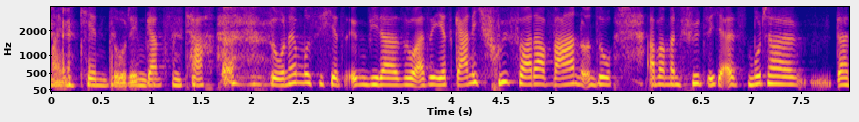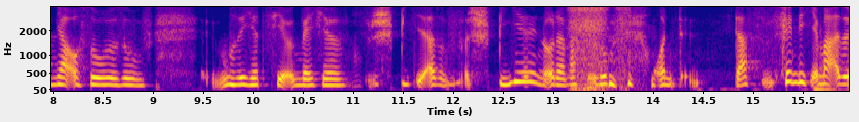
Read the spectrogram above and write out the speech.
meinem Kind so den ganzen Tag? So, ne, muss ich jetzt irgendwie da so, also jetzt gar nicht Frühförder waren und so, aber man fühlt sich als Mutter dann ja auch so, so, muss ich jetzt hier irgendwelche Spiel, also spielen oder was so. Und das finde ich immer, also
